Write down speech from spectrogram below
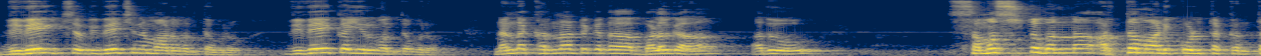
ವಿವೇಚ, ವಿವೇಚನೆ ಮಾಡುವಂಥವರು ವಿವೇಕ ಇರುವಂಥವರು ನನ್ನ ಕರ್ನಾಟಕದ ಬಳಗ ಅದು ಸಮಸ್ತವನ್ನ ಅರ್ಥ ಮಾಡಿಕೊಳ್ತಕ್ಕಂಥ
